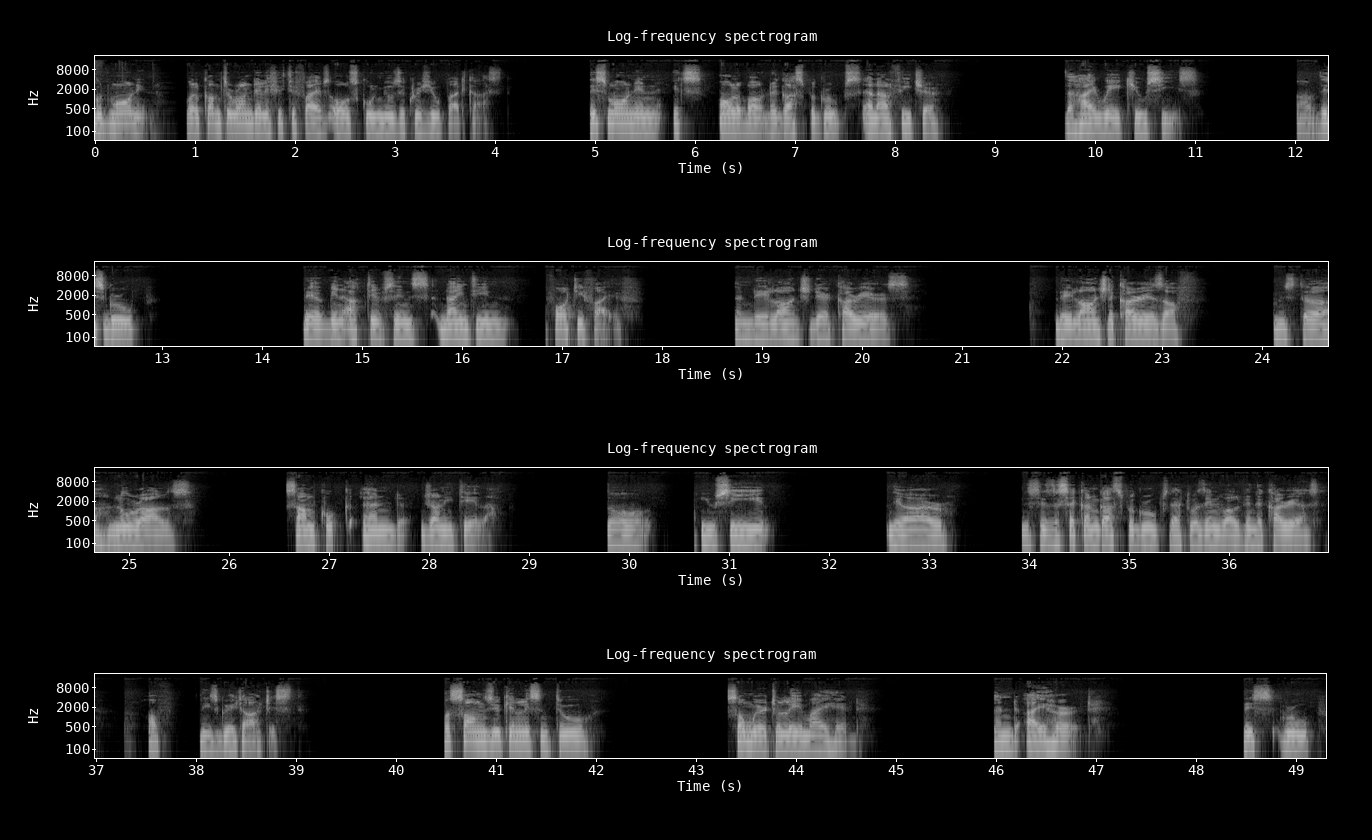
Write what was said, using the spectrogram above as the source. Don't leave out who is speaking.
Speaker 1: Good morning. Welcome to Rondelle 55's Old School Music Review podcast. This morning, it's all about the gospel groups, and I'll feature the Highway QCs. Uh, this group, they have been active since 1945, and they launched their careers. They launched the careers of Mr. Lou Rawls, Sam Cooke, and Johnnie Taylor. So you see, there are, this is the second gospel group that was involved in the careers of these great artists. For songs you can listen to, Somewhere to Lay My Head, and I Heard. This group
